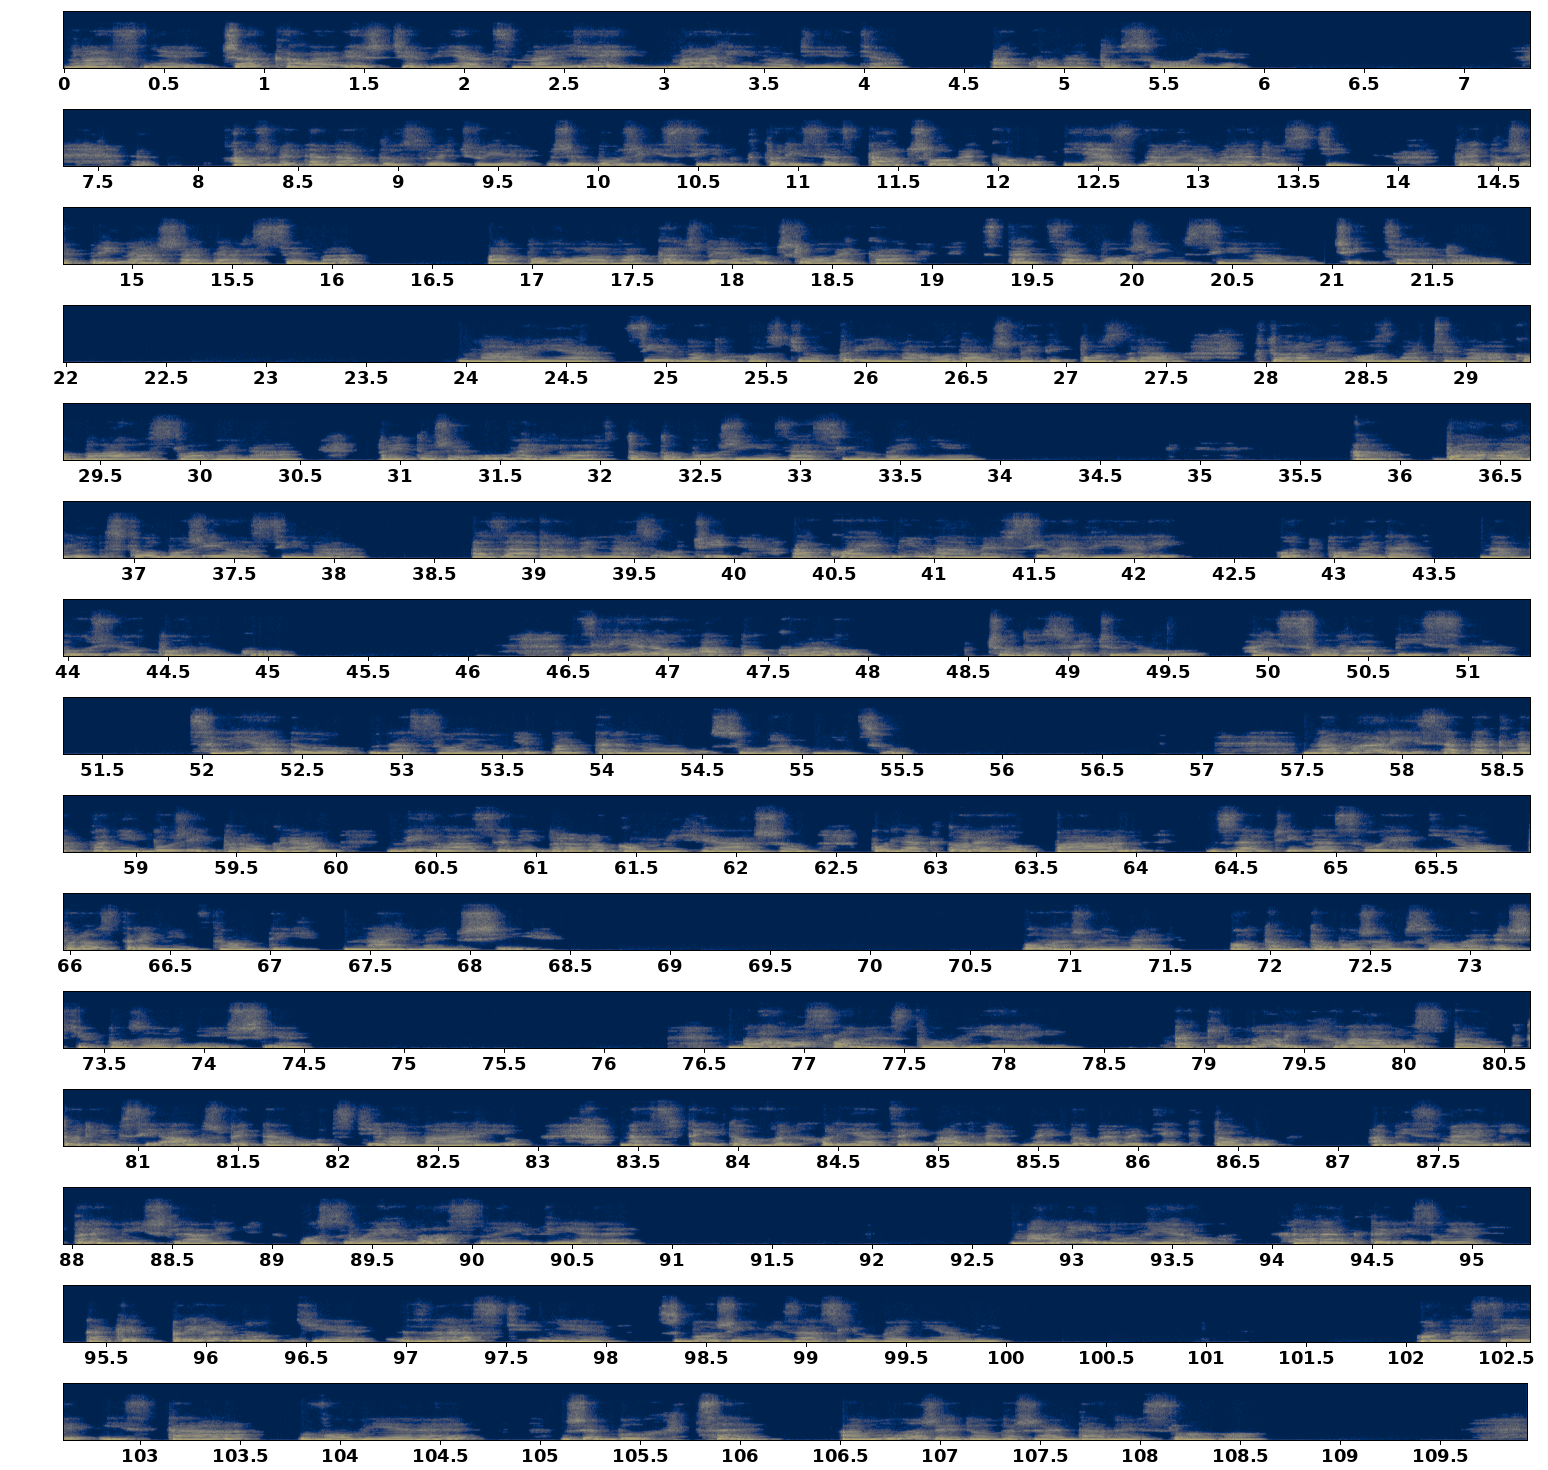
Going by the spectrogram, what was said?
vlastne čakala ešte viac na jej, Márino dieťa, ako na to svoje. Alžbeta nám dosvedčuje, že Boží syn, ktorý sa stal človekom, je zdrojom radosti, pretože prináša dar seba a povoláva každého človeka stať sa Božím synom či dcérou. Mária s jednoduchosťou príjima od Alžbety pozdrav, ktorom je označená ako blahoslavená, pretože uverila v toto Božie zasľúbenie. A dáva ľudstvo Božieho syna a zároveň nás učí, ako aj my máme v sile viery odpovedať na Božiu ponuku s vierou a pokorou, čo dosvedčujú aj slová písma, sliado na svoju nepatrnú služobnicu. Na Márii sa tak naplní Boží program vyhlásený prorokom Micheášom, podľa ktorého pán začína svoje dielo prostredníctvom tých najmenších. Uvažujme o tomto Božom slove ešte pozornejšie. Blahoslavenstvo viery, taký malý chválospev, ktorým si Alžbeta uctila Máriu, nás v tejto vrcholiacej adventnej dobe vedie k tomu, aby sme aj my premýšľali o svojej vlastnej viere. Marínu vieru charakterizuje také prilnutie, zrastenie s Božími zasľúbeniami. Ona si je istá vo viere, že Boh chce a môže dodržať dané slovo.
